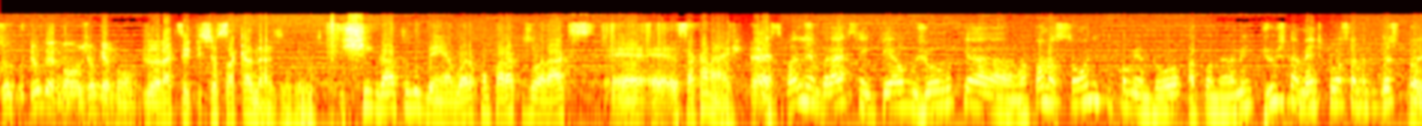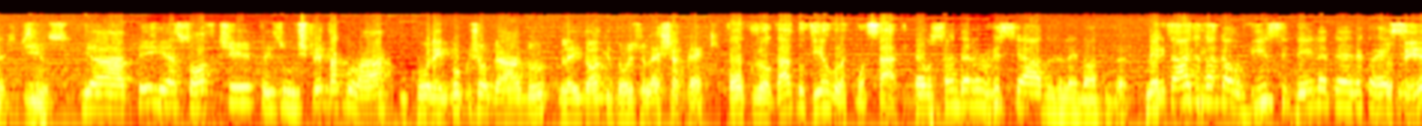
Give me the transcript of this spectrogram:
jogo, o jogo é bom, o jogo é bom. Zorax Edition é sacanagem. realmente. Xingar tudo bem, agora comparar com o Zorax é, é- é sacanagem. É, você vai lembrar assim, que é um jogo que a, a Panasonic encomendou a Konami justamente pro lançamento do dois Plus. Isso. E a TIE Soft fez um espetacular, porém pouco jogado, Laydock 2 do Last Attack. Pouco jogado, vírgula, moçada. É, o Sander era um viciado de Laydock 2. Metade da calvície dele é decorrente Você?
